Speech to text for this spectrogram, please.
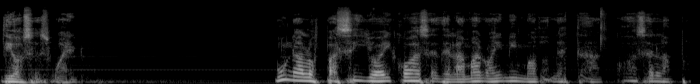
Dios es bueno. Una los pasillos ahí, cójase de la mano ahí mismo donde está. Cójase la. Cójase.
